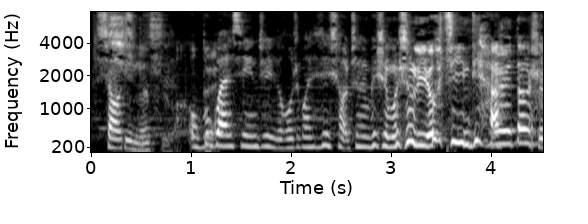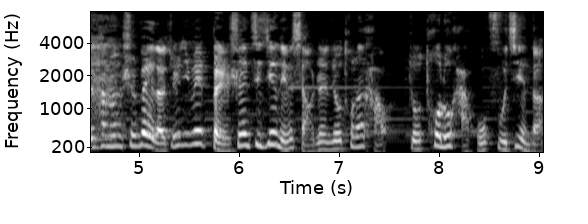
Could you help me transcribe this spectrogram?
小七人死亡，我不关心这个，我只关心小镇为什么是旅游景点。因为当时他们是为了，就是因为本身寂静岭小镇就托伦卡就托鲁卡湖附近的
